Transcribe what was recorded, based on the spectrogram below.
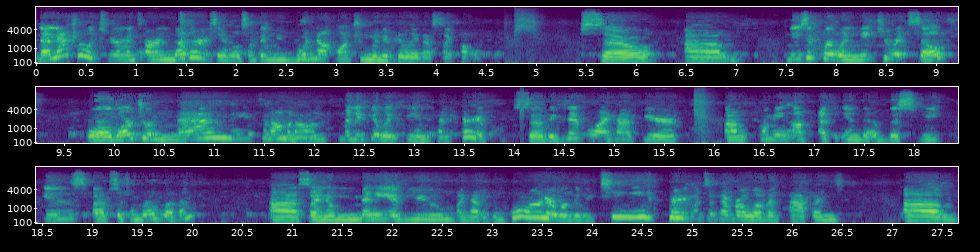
Now, natural experiments are another example of something we would not want to manipulate as psychologists. So um, these occur when nature itself or a larger man-made phenomenon manipulate the independent variable. So the example I have here um, coming up at the end of this week is uh, September 11th. Uh, so I know many of you might not have been born or were really teeny right when September 11th happened. Um,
